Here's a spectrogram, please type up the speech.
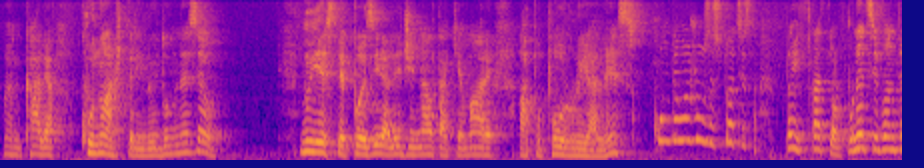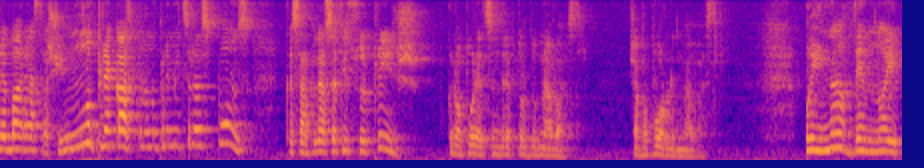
în calea cunoașterii lui Dumnezeu? Nu este păzirea legii în alta chemare a poporului ales? Cum de ajuns în situația asta? Păi, fraților, puneți-vă întrebarea asta și nu plecați până nu primiți răspuns, că s-ar putea să fiți surprinși când o puneți în dreptul dumneavoastră și a poporului dumneavoastră. Păi nu avem noi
